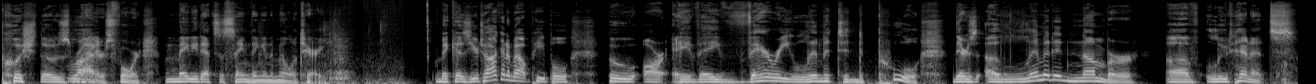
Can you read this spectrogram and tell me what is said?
push those Right. matters forward. Maybe that's the same thing in the military because you're talking about people who are a, a very limited pool. There's a limited number of lieutenants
